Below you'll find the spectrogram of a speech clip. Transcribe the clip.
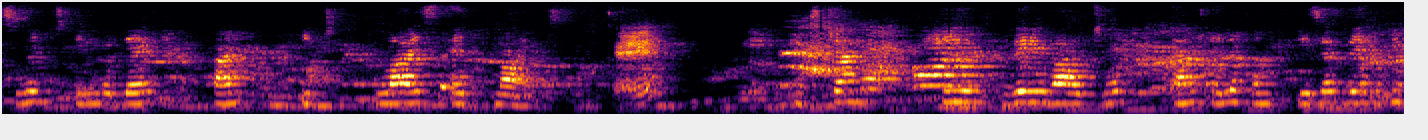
sleeps in the day and it flies at night. Okay. It can hear very well too. An elephant is a very big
